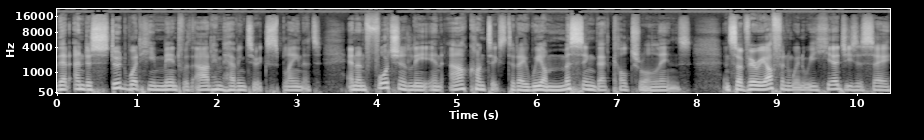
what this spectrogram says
that understood what he meant without him having to explain it. And unfortunately, in our context today, we are missing that cultural lens. And so, very often, when we hear Jesus say,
